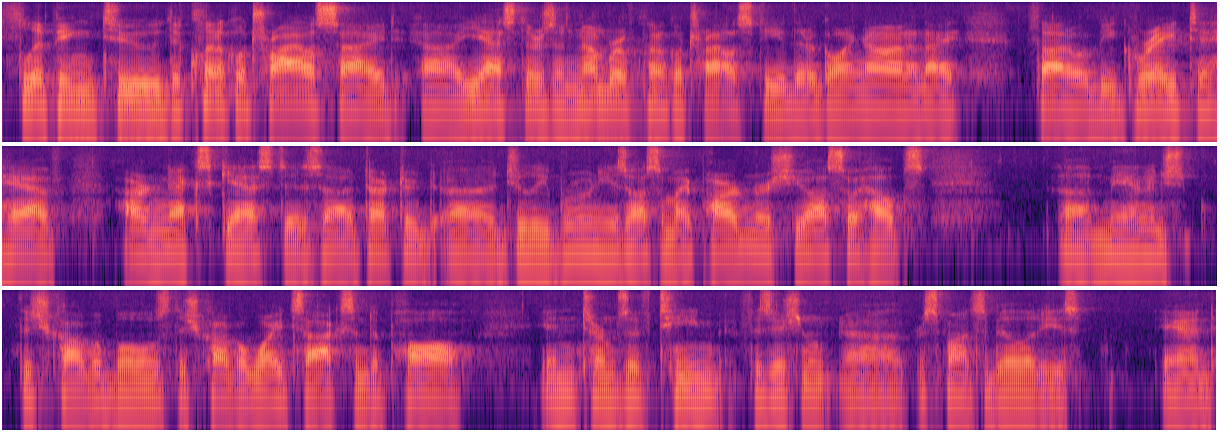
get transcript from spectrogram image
Flipping to the clinical trial side, uh, yes, there's a number of clinical trials, Steve, that are going on, and I thought it would be great to have our next guest is uh, Dr. Uh, Julie Bruene, is also my partner. She also helps uh, manage the Chicago Bulls, the Chicago White Sox, and DePaul in terms of team physician uh, responsibilities. And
